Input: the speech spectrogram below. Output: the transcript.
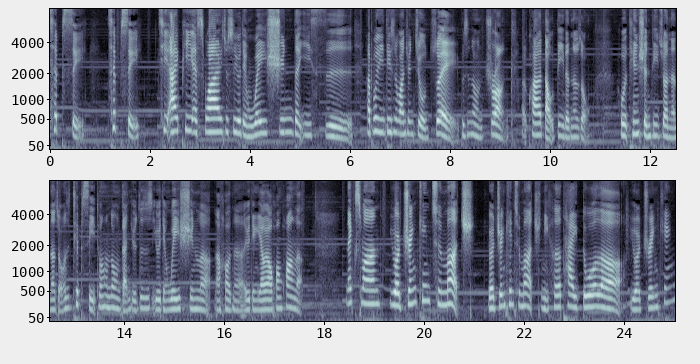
tipsy，tipsy，T I P S Y，就是有点微醺的意思。它不一定是完全酒醉，不是那种 drunk，快要倒地的那种，或者天旋地转的那种。是 tipsy，通常那种感觉就是有点微醺了，然后呢，有点摇摇晃晃了。Next one，you are drinking too much。You're drinking too much，你喝太多了。You're drinking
